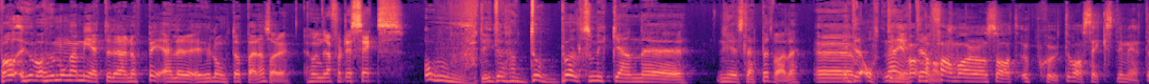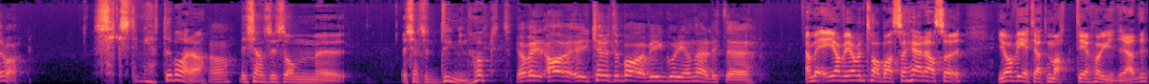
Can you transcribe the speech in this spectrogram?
Vad- Hur, hur många meter är den uppe? Eller hur långt upp är den sa du? 146. Oh, det är nästan dubbelt så mycket än eh, nedsläppet va? Eller? är inte det 80 nej, meter vad, eller vad fan var det de sa att uppskjutet var? 60 meter va? 60 meter bara? Ja. Det känns ju som, eh, det känns ju dygnhögt. Jag vill, ja, kan du inte bara, vi går igenom det här lite. Ja, men jag, jag vill ta bara så här alltså. Jag vet ju att Matti är höjdrädd.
